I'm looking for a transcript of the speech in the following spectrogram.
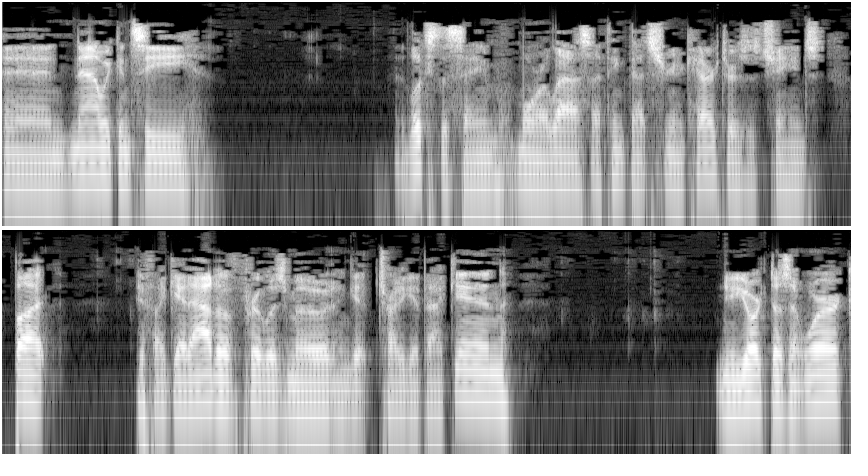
and now we can see it looks the same more or less. I think that string of characters has changed. But if I get out of privilege mode and get try to get back in, New York doesn't work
